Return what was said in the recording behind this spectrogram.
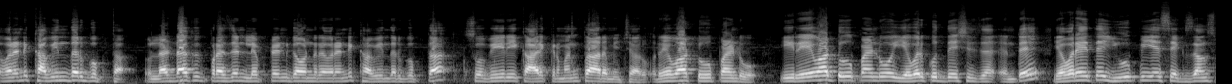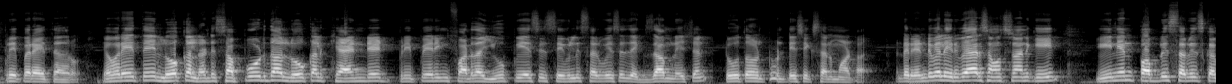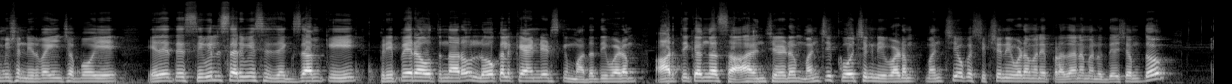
ఎవరండి? Kavinder Gupta. Ladakh present lieutenant governor ఎవరండి? కవీందర్ గుప్తా. సో వీరు ఈ కార్యక్రమాన్ని ప్రారంభించారు. Reva two point O. ఈ రేవా టూ పాయింట్ ఓ ఎవరికి ఉద్దేశించి అంటే ఎవరైతే యూపీఎస్ ఎగ్జామ్స్ ప్రిపేర్ అవుతారో ఎవరైతే లోకల్ అంటే support the local candidate preparing for the UPSC civil services examination two thousand twenty six అనమాట అంటే రెండు వేల ఇరవై ఆరు సంవత్సరానికి యూనియన్ పబ్లిక్ సర్వీస్ కమిషన్ నిర్వహించబోయే ఏదైతే సివిల్ సర్వీసెస్ ఎగ్జామ్కి ప్రిపేర్ అవుతున్నారో లోకల్ క్యాండిడేట్స్కి మద్దతు ఇవ్వడం ఆర్థికంగా సహాయం చేయడం మంచి కోచింగ్ని ఇవ్వడం మంచి ఒక శిక్షణ ఇవ్వడం అనే ప్రధానమైన ఉద్దేశంతో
